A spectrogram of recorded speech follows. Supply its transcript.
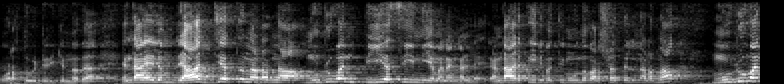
പുറത്തുവിട്ടിരിക്കുന്നത്. എന്തായാലും രാജ്യത്ത് നടന്ന മുഴുവൻ പി എസ് സി നിയമനങ്ങളുടെ രണ്ടായിരത്തി ഇരുപത്തി മൂന്ന് വർഷത്തിൽ നടന്ന മുഴുവൻ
